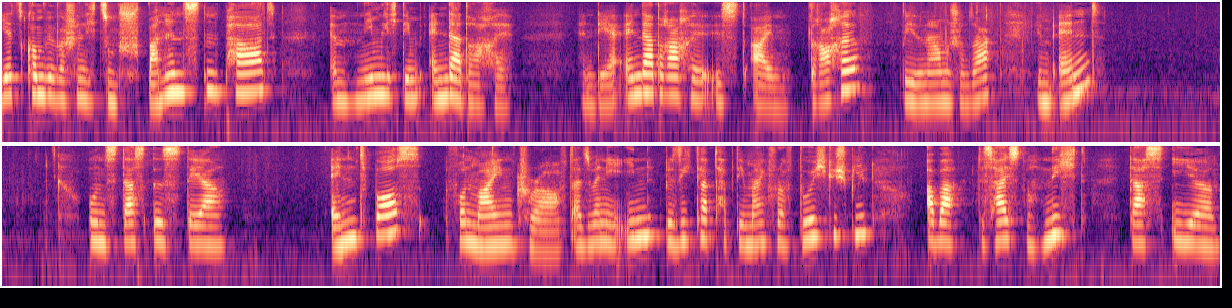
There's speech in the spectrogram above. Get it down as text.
jetzt kommen wir wahrscheinlich zum spannendsten Part, ähm, nämlich dem Enderdrache. Denn der Enderdrache ist ein Drache, wie der Name schon sagt, im End. Und das ist der Endboss von Minecraft. Also wenn ihr ihn besiegt habt, habt ihr Minecraft durchgespielt. Aber das heißt noch nicht, dass ihr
